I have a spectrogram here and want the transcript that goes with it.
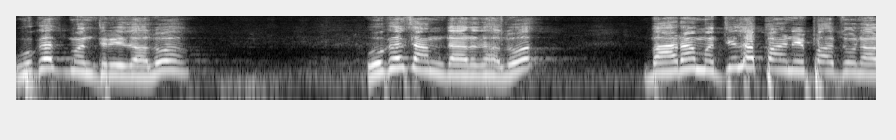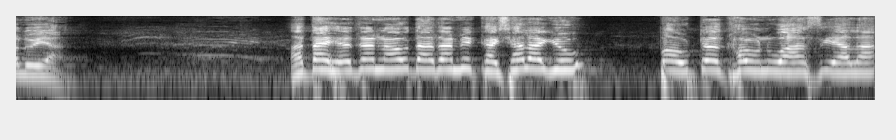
उगाच मंत्री झालो. उगाच आमदार झालो. बारामतीला पाणी पाजून आलो या आता ह्याचं नाव दादा मी कशाला घेऊ? पावटं खाऊन वास याला.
